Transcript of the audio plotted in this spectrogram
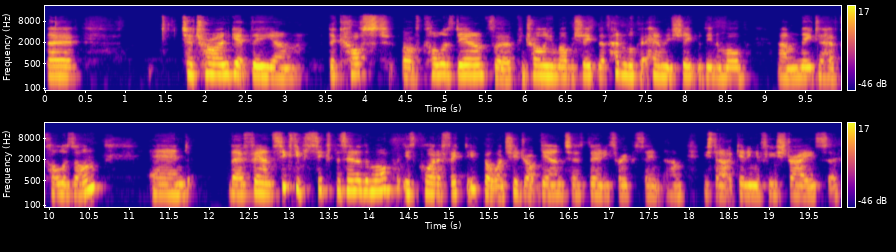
they to try and get the um, the cost of collars down for controlling a mob of sheep. They've had a look at how many sheep within a mob um, need to have collars on, and they've found 66% of the mob is quite effective, but once you drop down to 33%, um, you start getting a few strays. So,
